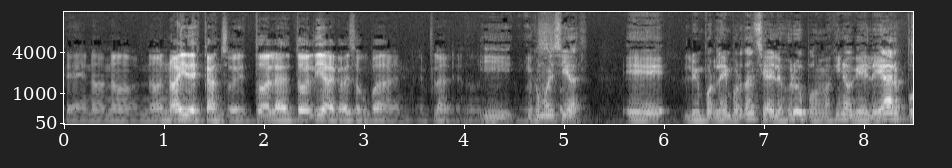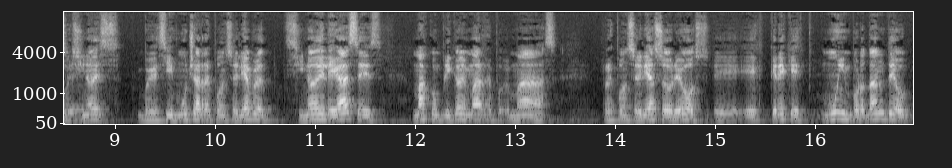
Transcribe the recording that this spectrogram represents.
eh, no, no, no, no hay descanso, es todo, la, todo el día la cabeza ocupada en, en Flandria. ¿no? Y, No- y como decías, eh, lo la importancia de los grupos, me imagino que delegar, porque Sí. si no es, porque decís mucha responsabilidad, pero si no delegás es más complicado y más, más responsabilidad sobre vos. Eh, es- ¿Crees que es muy importante o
